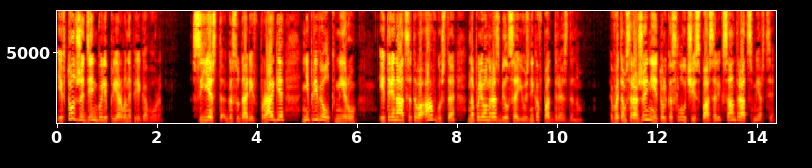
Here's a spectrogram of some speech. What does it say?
и в тот же день были прерваны переговоры. Съезд государей в Праге не привел к миру, и 13 августа Наполеон разбил союзников под Дрезденом. В этом сражении только случай спас Александра от смерти.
